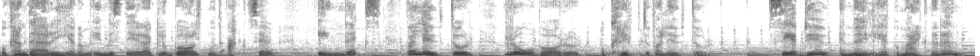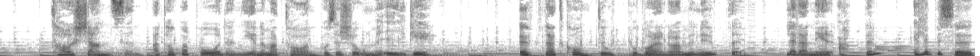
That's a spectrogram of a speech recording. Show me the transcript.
och kan därigenom investera globalt mot aktier, index, valutor, råvaror och kryptovalutor. Ser du en möjlighet på marknaden? Ta chansen att hoppa på den genom att ta en position med IG. Öppna ett konto på bara några minuter. Ladda ner appen eller besök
